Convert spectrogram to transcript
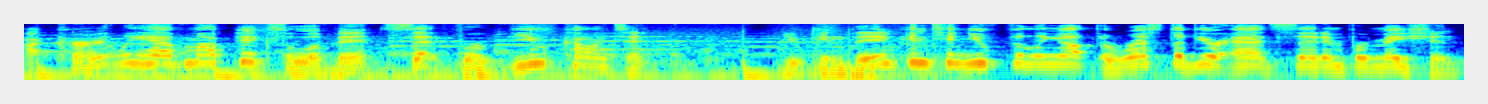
I currently have my pixel event set for view content. You can then continue filling out the rest of your ad set information,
